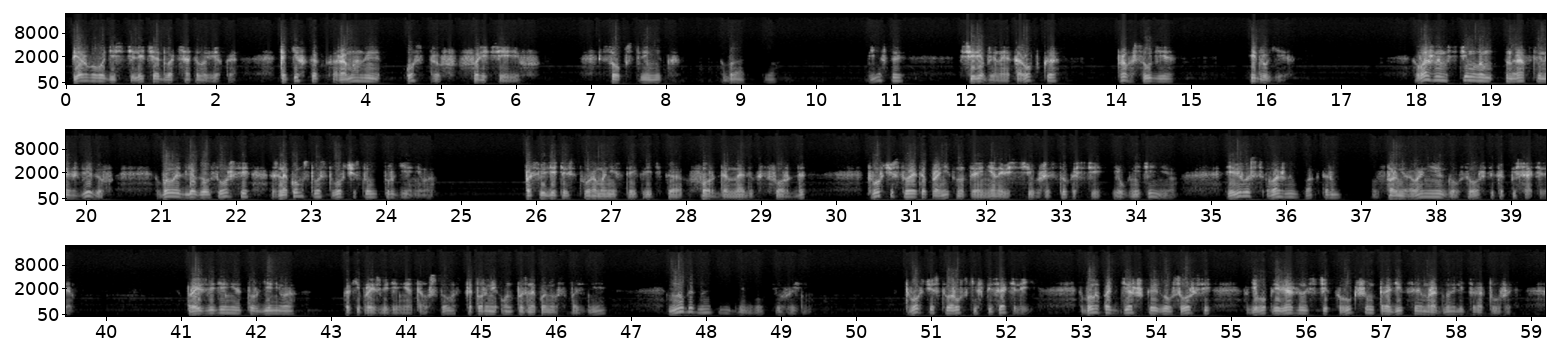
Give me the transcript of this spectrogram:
первого десятилетия XX века, таких как романы «Остров фарисеев», «Собственник», «Братство», пьесы «Серебряная коробка», «Правосудие» и другие. Важным стимулом нравственных сдвигов было для Голсворси знакомство с творчеством Тургенева. По свидетельству романиста и критика Форда Медексфорда, Творчество это, проникнутое ненавистью к жестокости и угнетению, явилось важным фактором в формировании Голсуорси как писателя. Произведения Тургенева, как и произведения Толстого, с которыми он познакомился позднее, много значили для него всю жизнь. Творчество русских писателей было поддержкой Голсуорси в его привязанности к лучшим традициям родной литературы,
